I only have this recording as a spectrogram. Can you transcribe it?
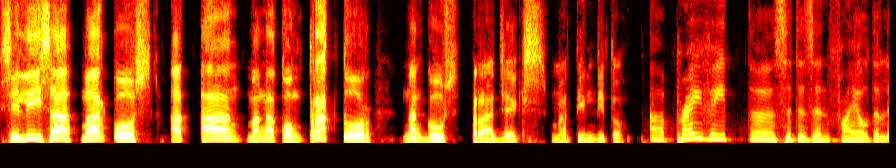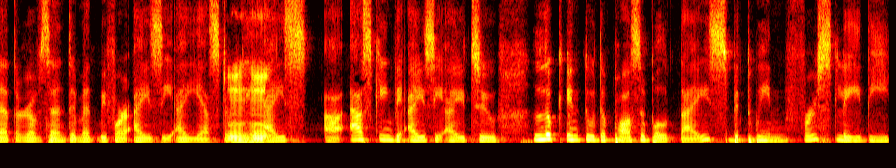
Si Lisa Marcos at ang mga contractor ng Ghost Projects. Matindi to. A private uh, citizen filed a letter of sentiment before ICI yesterday, Mhm. IC uh, asking the ICI to look into the possible ties between First Lady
